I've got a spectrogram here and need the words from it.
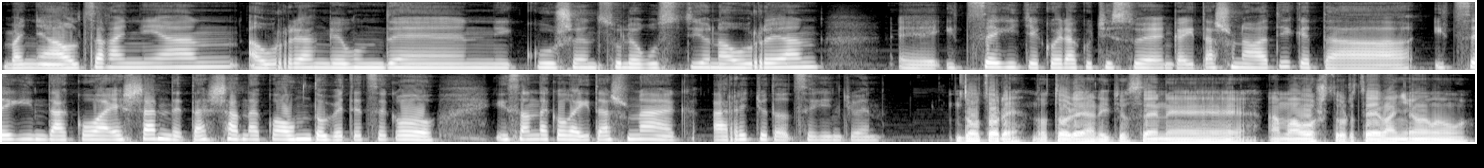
baina oltza gainean aurrean geunden ikusentzule guztion aurrean, e, hitz egiteko erakutsi zuen gaitasunagatik eta hitz egindakoa esan eta esandakoa ondo betetzeko izandako gaitasunak harrituta utzi gintuen. Dotore, dotore aritu zen e, amabost urte baino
